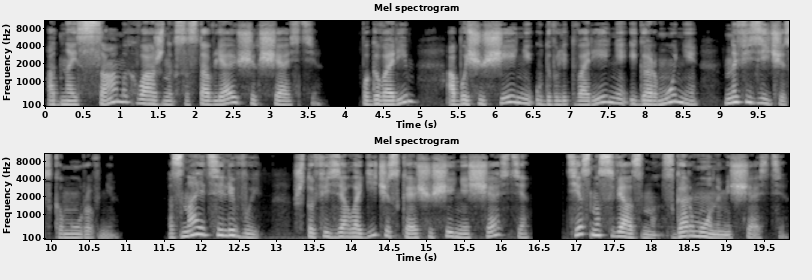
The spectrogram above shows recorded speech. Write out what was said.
одна из самых важных составляющих счастья. Поговорим об ощущении удовлетворения и гармонии на физическом уровне. Знаете ли вы, что физиологическое ощущение счастья тесно связано с гормонами счастья,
